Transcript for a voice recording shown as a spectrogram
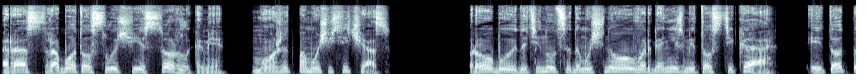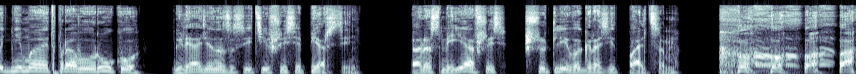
раз сработал в случае с орлоками. Может помочь и сейчас. Пробую дотянуться до мучного в организме толстяка, и тот поднимает правую руку, глядя на засветившийся перстень. А рассмеявшись, шутливо грозит пальцем. «Хо-хо-хо!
